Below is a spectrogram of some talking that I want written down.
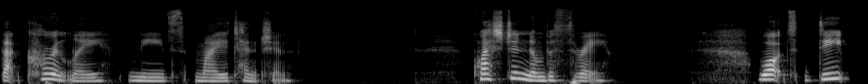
that currently needs my attention? Question number three What deep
